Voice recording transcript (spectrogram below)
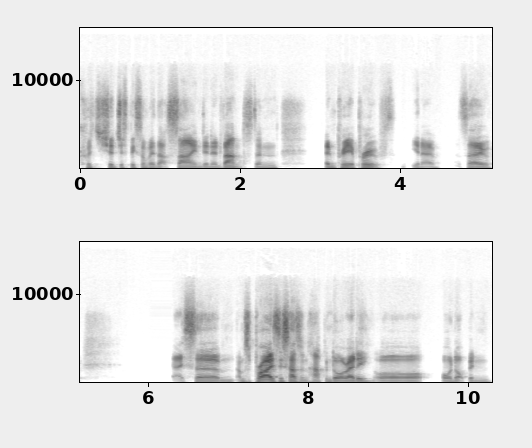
could should just be something that's signed in advance and and pre-approved you know so it's um i'm surprised this hasn't happened already or or not been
